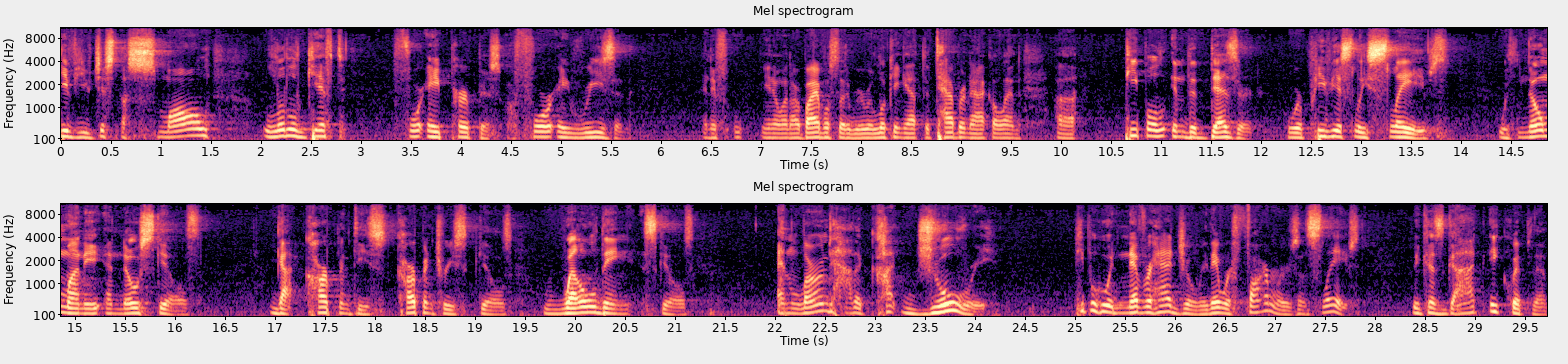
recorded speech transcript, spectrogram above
give you just a small little gift for a purpose or for a reason. And if, you know, in our Bible study, we were looking at the tabernacle and uh, people in the desert who were previously slaves with no money and no skills got carpentry, skills, welding skills, and learned how to cut jewelry. People who had never had jewelry, they were farmers and slaves because God equipped them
